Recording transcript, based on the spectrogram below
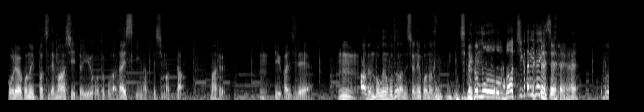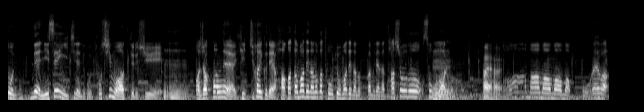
俺はこの一発でマーシーという男が大好きになってしまった。丸。うんっていう感じで、うん。多分僕のことなんですよね、この。もう間違いないですよね。もうね、2001年ってこう年も合ってるし、うん。まあ、若干ね、ヒッチハイクで博多までなのか東京までなのかみたいな多少の齟齬はあるものも、はいはい。まあまあまあまあまあ、これは、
